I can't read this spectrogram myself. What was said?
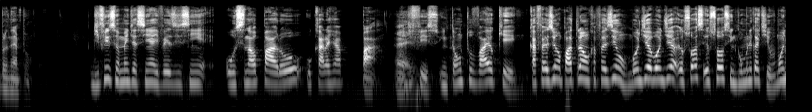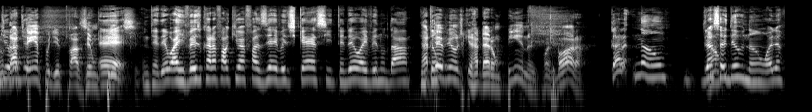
Por exemplo, dificilmente, assim, às vezes, assim, o sinal parou, o cara já pá. É, é difícil. Então tu vai o quê? Cafezinho, patrão, cafezinho. Bom dia, bom dia. Eu sou, assim, eu sou assim, comunicativo. Bom não dia, dá bom dia. tempo de fazer um é, pix. Entendeu? Às vezes o cara fala que vai fazer, às vezes esquece, entendeu? Às vezes não dá. Já então... teve onde que já deram pino e foi embora? Cara, não. Graças não? a Deus, não. Olha.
